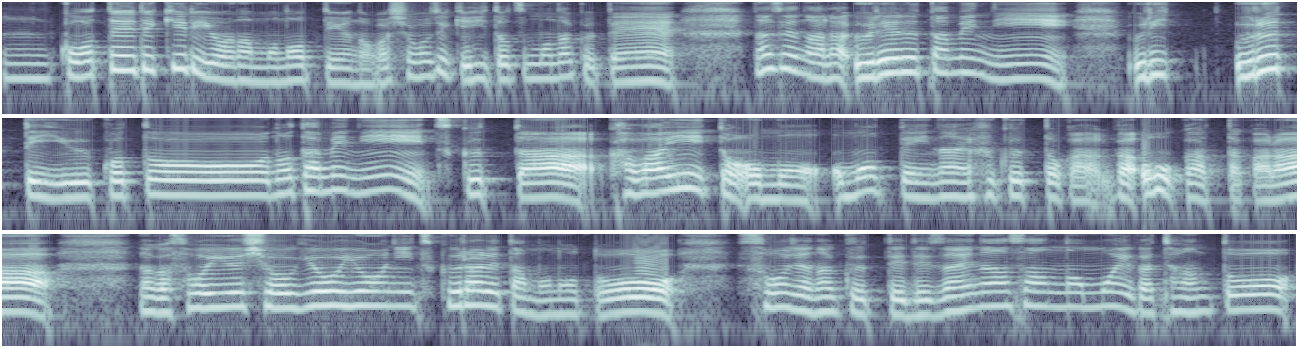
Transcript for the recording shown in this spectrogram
うん、肯定できるようなものっていうのが正直一つもなくてなぜなら売れるために売り売るっていうことのために作った可愛いと思う思っていない服とかが多かったからなんかそういう商業用に作られたものとそうじゃなくってデザイナーさんの思いがちゃんと,、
